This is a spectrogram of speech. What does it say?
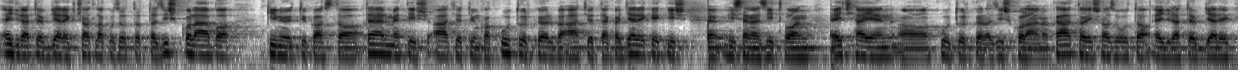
Egyre több gyerek csatlakozott ott az iskolába, kinőttük azt a termet, és átjöttünk a kultúrkörbe, átjöttek a gyerekek is, hiszen ez itt van egy helyen, a kultúrkör az iskolának által, és azóta egyre több gyerek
